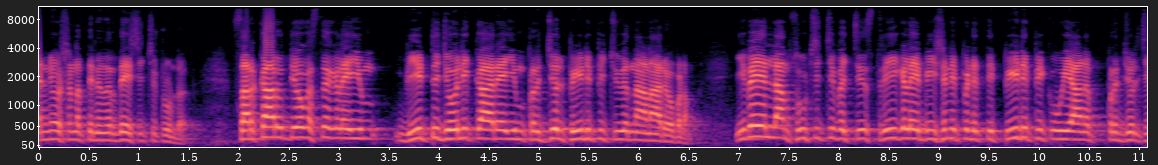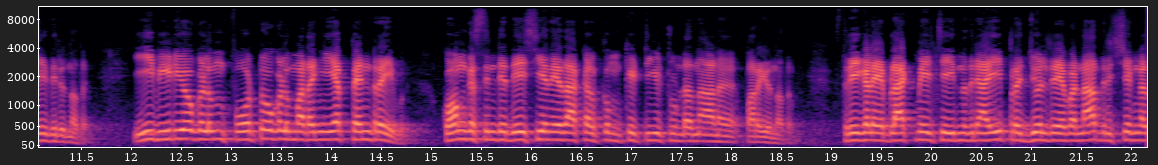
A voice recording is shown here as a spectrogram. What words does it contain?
അന്വേഷണത്തിന് നിർദ്ദേശിച്ചിട്ടുണ്ട്. സർക്കാർ ഉദ്യോഗസ്ഥകളെയും വീട്ടുജോലിക്കാരെയും പ്രജ്വൽ പീഡിപ്പിച്ചു എന്നാണ് ആരോപണം. ഇവയെല്ലാം സൂക്ഷിച്ചു വെച്ച് സ്ത്രീകളെ ഭീഷണിപ്പെടുത്തി പീഡിപ്പിക്കുകയാണ് പ്രജ്വൽ ചെയ്തിരുന്നത്. ഈ വീഡിയോകളും ഫോട്ടോകളും അടങ്ങിയ പെൻഡ്രൈവ് കോൺഗ്രസിന്റെ ദേശീയ നേതാക്കൾക്കും കിട്ടിയിട്ടുണ്ടെന്നാണ് പറയുന്നത്. സ്ത്രീകളെ ബ്ലാക്ക്മെയിൽ ചെയ്യുന്നതിനായി പ്രജ്വൽ രേവണ്ണ ദൃശ്യങ്ങൾ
